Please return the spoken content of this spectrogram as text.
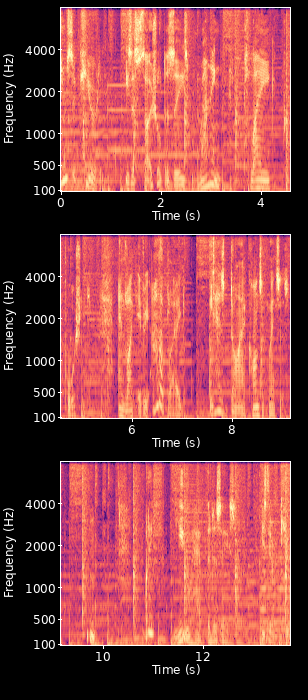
Insecurity is a social disease running at plague proportions. And like every other plague, it has dire consequences. Hmm. What if you have the disease? Is there a cure?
